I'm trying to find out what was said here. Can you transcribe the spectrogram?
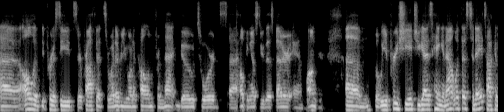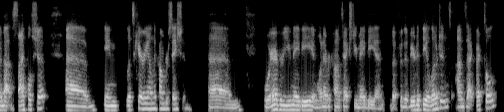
Uh, all of the proceeds or profits or whatever you want to call them from that go towards uh, helping us do this better and longer. Um, but we appreciate you guys hanging out with us today, talking about discipleship, um, and let's carry on the conversation. Um, wherever you may be in whatever context you may be in. But for the Bearded Theologians, I'm Zach Bechtold.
